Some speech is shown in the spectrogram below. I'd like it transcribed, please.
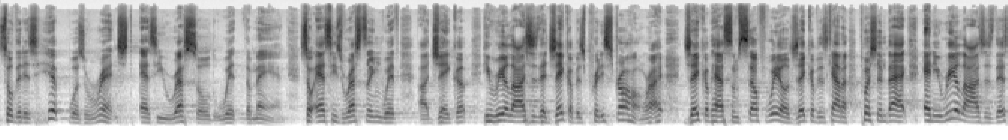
so that his hip was wrenched as he wrestled with the man. So, as he's wrestling with uh, Jacob, he realizes that Jacob is pretty strong, right? Jacob has some self will. Jacob is kind of pushing back, and he realizes this,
